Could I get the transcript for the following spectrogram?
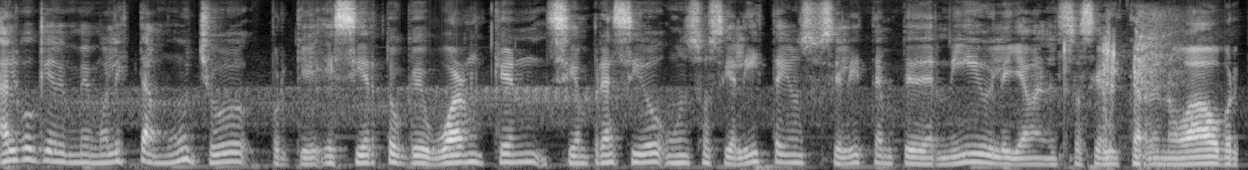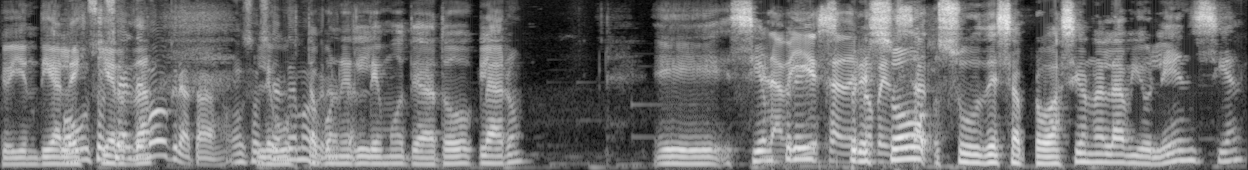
algo que me molesta mucho, porque es cierto que Warnken siempre ha sido un socialista y un socialista empedernido y le llaman el socialista renovado porque hoy en día la o un izquierda. Un le gusta ponerle mote a todo claro. Eh, siempre belleza de no expresó su desaprobación a la violencia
